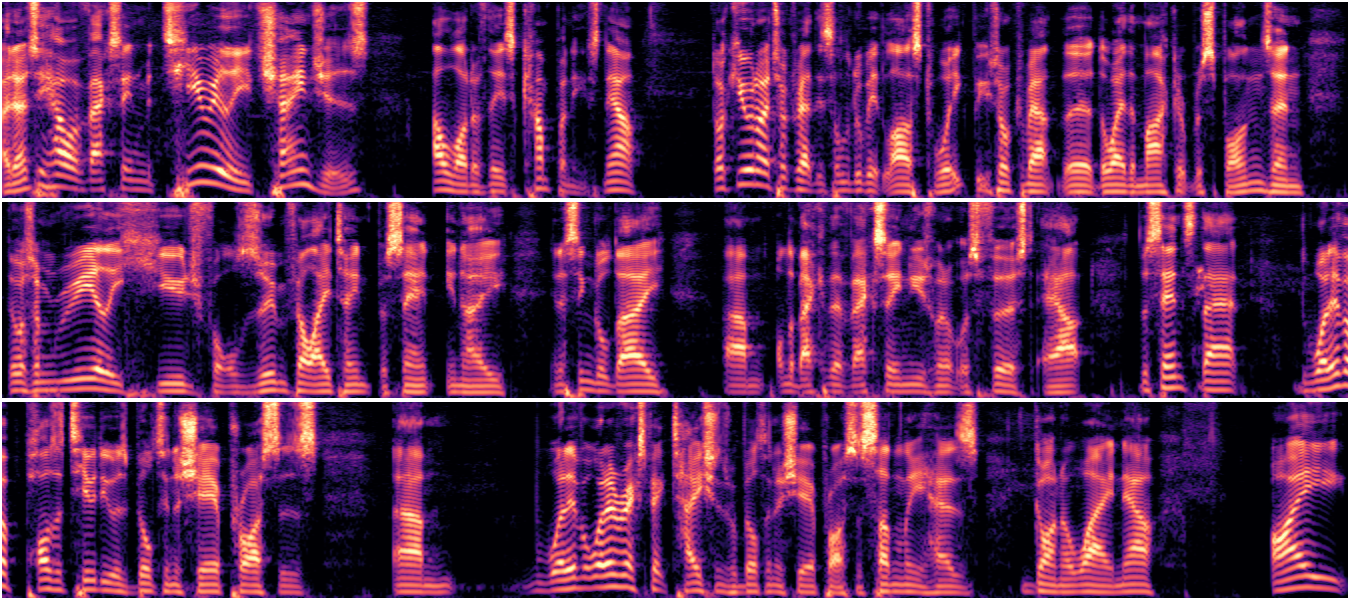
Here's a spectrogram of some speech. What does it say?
I don't see how a vaccine materially changes a lot of these companies. Now, Doc, you and I talked about this a little bit last week. but We talked about the, the way the market responds, and there were some really huge falls. Zoom fell 18% in a in a single day um, on the back of the vaccine news when it was first out. The sense that whatever positivity was built into share prices um, whatever whatever expectations were built into share prices suddenly has gone away. Now, I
